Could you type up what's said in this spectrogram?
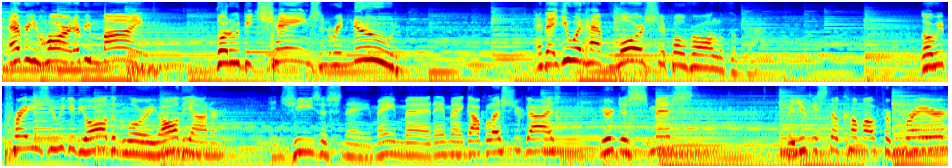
every heart, every mind, Lord, would be changed and renewed. And that you would have lordship over all of them, God. Lord, we praise you. We give you all the glory, all the honor. In Jesus' name, amen. Amen. God bless you guys. You're dismissed, but you can still come up for prayer.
